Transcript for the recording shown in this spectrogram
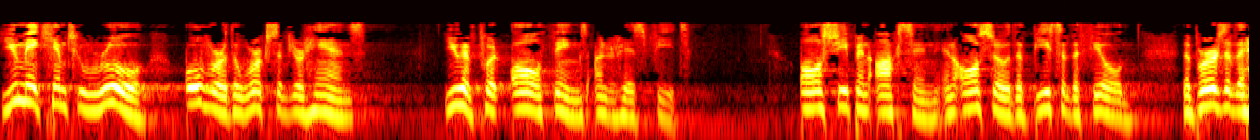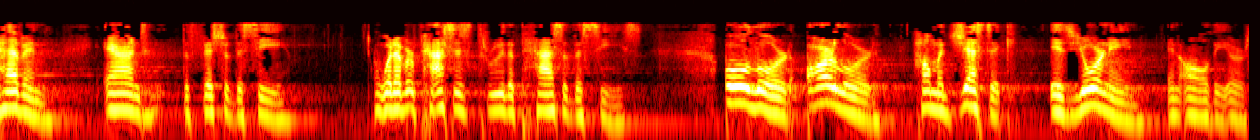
You make him to rule over the works of your hands. You have put all things under his feet all sheep and oxen, and also the beasts of the field, the birds of the heaven, and the fish of the sea, whatever passes through the paths of the seas. O Lord, our Lord, how majestic is your name in all the earth.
